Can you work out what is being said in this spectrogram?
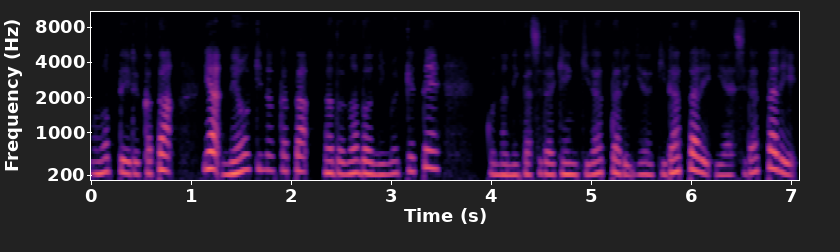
思っている方、や寝起きの方、などなどに向けて、こう何かしら元気だったり、勇気だったり、癒しだったり、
